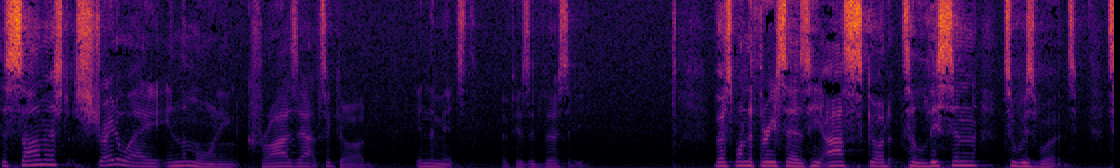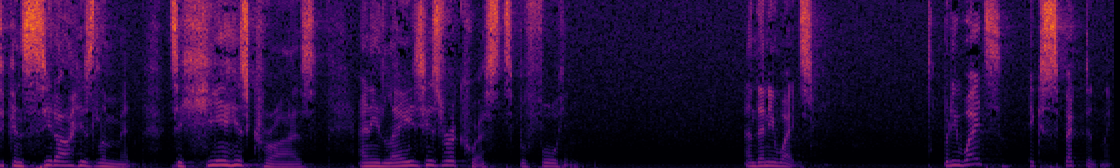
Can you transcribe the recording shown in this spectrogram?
the psalmist straight away in the morning cries out to God in the midst of his adversity. Verse 1 to 3 says, He asks God to listen to his words, to consider his lament, to hear his cries, and he lays his requests before him and then he waits. But he waits expectantly.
